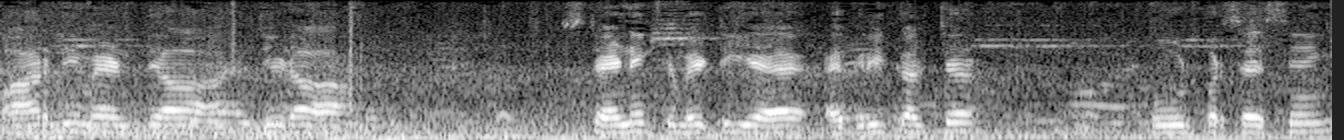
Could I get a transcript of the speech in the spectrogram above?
ਪਾਰਲੀਮੈਂਟ ਦਾ ਜਿਹੜਾ ਸਟੈਂਡਿੰਗ ਕਮੇਟੀ ਹੈ agriculture food processing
